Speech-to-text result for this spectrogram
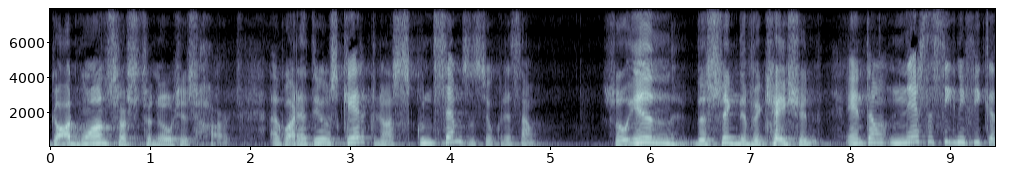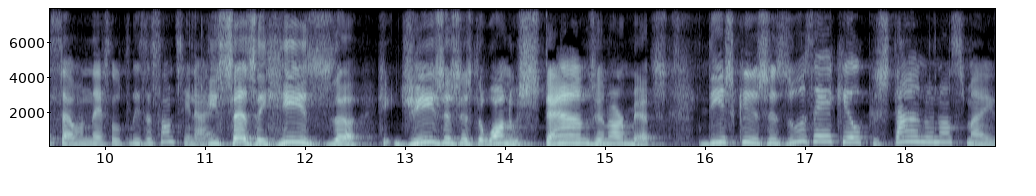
God wants us to know His heart. Agora, Deus quer que nós conheçamos o seu coração. So, in the signification, Então, nesta significação, nesta utilização de He sinais, says that He's the, he- Jesus is the one who stands in our midst. diz que Jesus é aquele que está no nosso meio.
